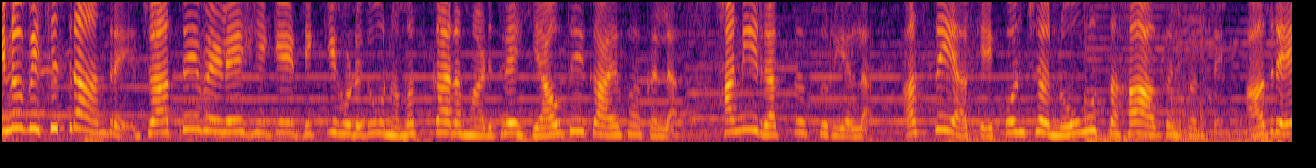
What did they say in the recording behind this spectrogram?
ಇನ್ನು ವಿಚಿತ್ರ ಅಂದ್ರೆ ಜಾತ್ರೆ ವೇಳೆ ಹೀಗೆ ಡಿಕ್ಕಿ ಹೊಡೆದು ನಮಸ್ಕಾರ ಮಾಡಿದ್ರೆ ಯಾವುದೇ ಗಾಯವಾಗಲ್ಲ. ಹನಿ ರಕ್ತ ಸುರಿಯಲ್ಲ. ಅಷ್ಟೇ ಯಾಕೆ? ಕೊಂಚ ನೋವು ಸಹ ಆಗಲ್ವಂತೆ. ಆದ್ರೆ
